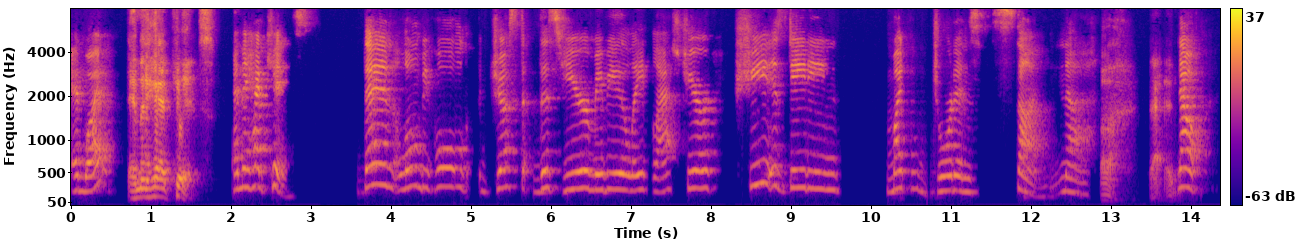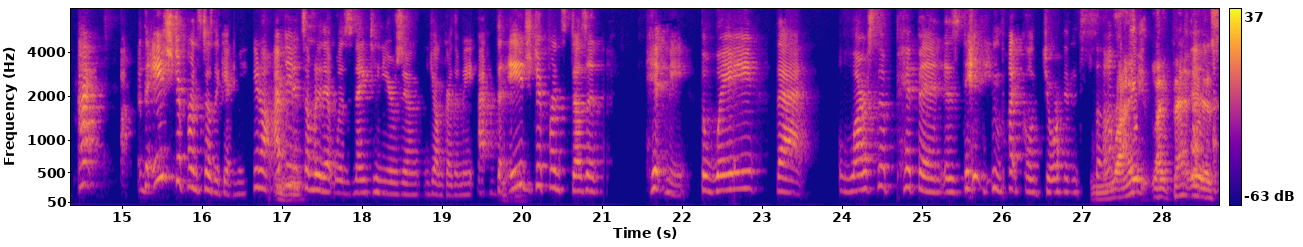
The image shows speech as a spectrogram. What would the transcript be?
And what? And they had kids. And they had kids. Then, lo and behold, just this year, maybe late last year, she is dating Michael Jordan's son. Nah. That, Now, I, the age difference doesn't get me. You know, I've Mhm. dated somebody that was 19 years young, younger than me. I, the age difference doesn't hit me the way that Larsa Pippen is dating Michael Jordan's son. right? Like that is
